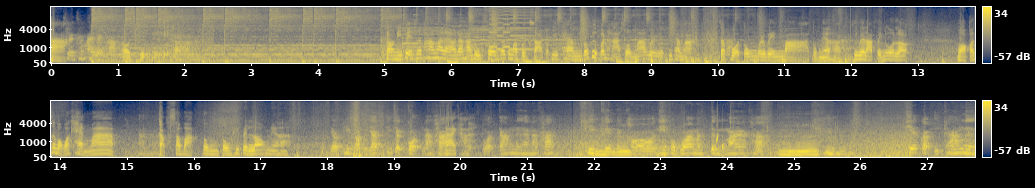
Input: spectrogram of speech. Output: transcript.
ค่ะ เชิญข้างในเลยค่ะ โอเคค่ะตอนนี้เปลี่ยนเสื้อผ้ามาแล้วนะคะ ทุกคนก็จะมาปรึกษากับพี่แพมก็คือปัญหาส่วนมากเลยอะพี่แพมค่ะ จะปวดตรงบริเวณบ่าตรงเนี้ยค่ะ ที่เวลาไปนวดแล้ว หมอก็จะบอกว่าแข็งมากอ่ากับสะบักตรงตรงที่เป็นร่องเนี่ยค่ะ เดี๋ยวพี่ขออนุญาตที่จะกดนะคะได้ค่ะกตรวจกล้ามเนื้อนะคะที่ขึ้นไปคอนี่พบว่ามันตึงมากค่ะ อืม เทียบกับอีกข้างหนึ่ง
